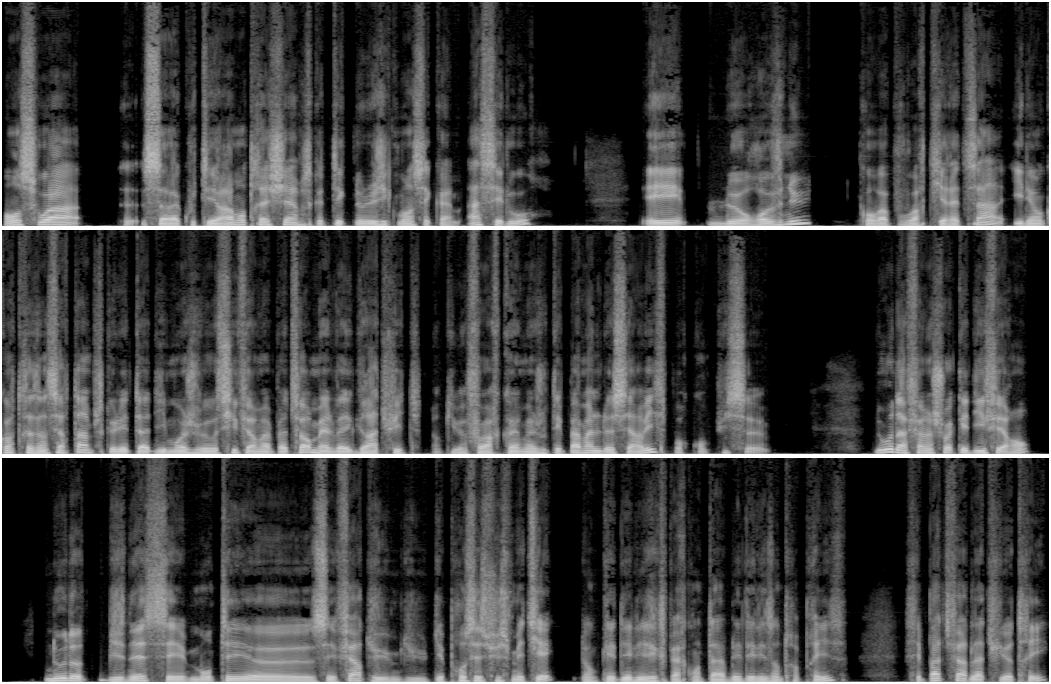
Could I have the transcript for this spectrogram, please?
En soi, euh, ça va coûter vraiment très cher parce que technologiquement c'est quand même assez lourd. Et le revenu, qu'on va pouvoir tirer de ça, il est encore très incertain parce que l'État dit moi je vais aussi faire ma plateforme mais elle va être gratuite. Donc il va falloir quand même ajouter pas mal de services pour qu'on puisse. Euh, nous on a fait un choix qui est différent. Nous notre business c'est monter, euh, c'est faire des processus métiers, donc aider les experts comptables, aider les entreprises. C'est pas de faire de la tuyauterie.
